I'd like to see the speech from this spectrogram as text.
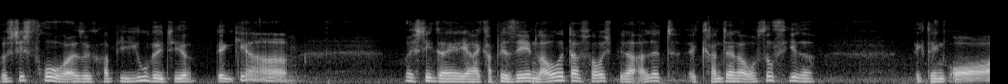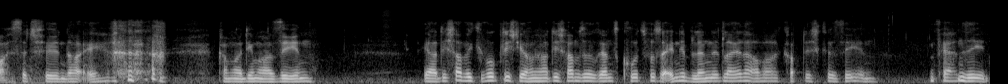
richtig froh. Also ich habe gejubelt hier. Denk, ja, richtig geil. Ja, ich habe gesehen, lauter Schauspieler, alles. Ich kannte da auch so viele. Ich denke, oh, ist das schön da, ey. Kann man die mal sehen. Ja, dich habe ich wirklich, die haben, sie ganz kurz was eingeblendet leider, aber ich habe dich gesehen. Im Fernsehen.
